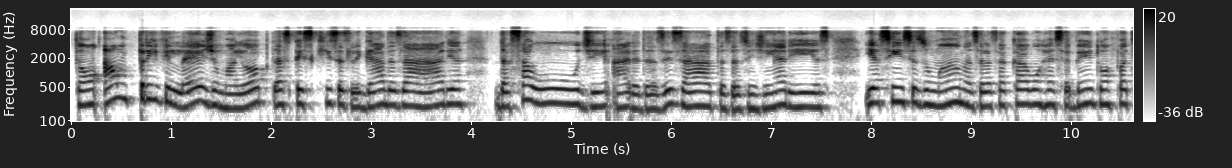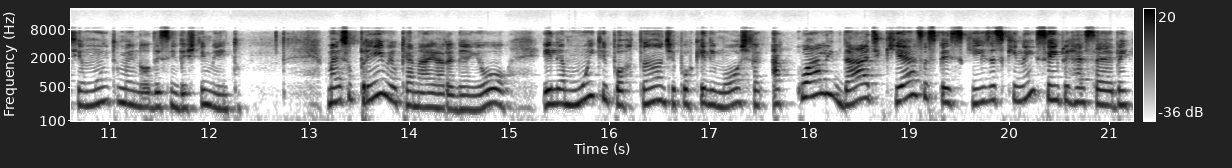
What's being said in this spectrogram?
Então, há um privilégio maior das pesquisas ligadas à área da saúde, à área das exatas, das engenharias, e as ciências humanas, elas acabam recebendo uma fatia muito menor desse investimento. Mas o prêmio que a Nayara ganhou, ele é muito importante porque ele mostra a qualidade que essas pesquisas, que nem sempre recebem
